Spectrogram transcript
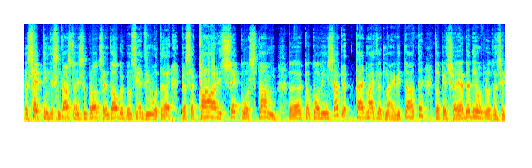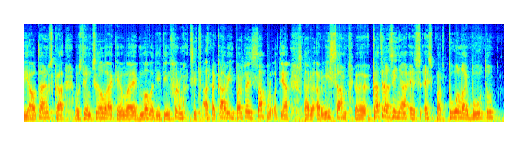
70-80% Daugavpils iedzīvotāji, kas kāris sekos tam, eh, ka, ko viņi saka. Tā ir mazliet naivitāte. Tāpēc šajā gadījumā, protams, ir jautājums, kā uz tiem cilvēkiem vajag novadīt informāciju tādā, kā viņi pašreiz saprot. Ja? Ar, ar visām. Eh, katrā ziņā es, es par to, lai būtu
